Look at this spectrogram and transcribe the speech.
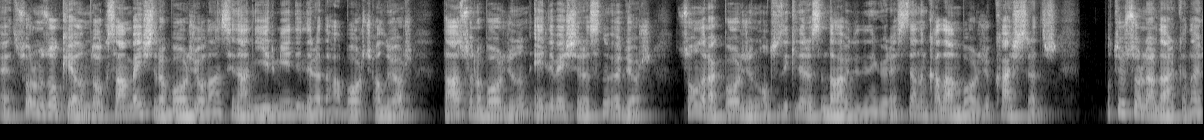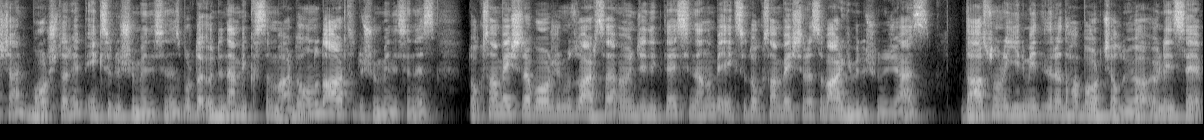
Evet sorumuzu okuyalım. 95 lira borcu olan Sinan 27 lira daha borç alıyor. Daha sonra borcunun 55 lirasını ödüyor. Son olarak borcunun 32 lirasını daha ödediğine göre Sinan'ın kalan borcu kaç liradır? Bu tür sorularda arkadaşlar borçları hep eksi düşünmelisiniz. Burada ödenen bir kısım vardı. Onu da artı düşünmelisiniz. 95 lira borcumuz varsa öncelikle Sinan'ın bir eksi 95 lirası var gibi düşüneceğiz. Daha sonra 27 lira daha borç alıyor. Öyleyse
